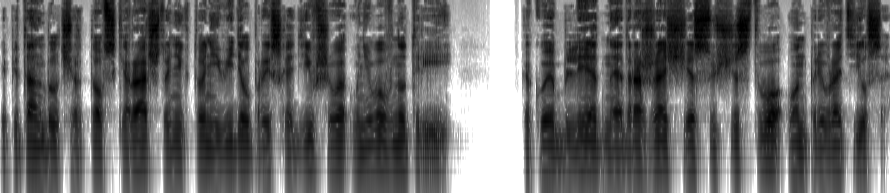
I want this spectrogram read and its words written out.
Капитан был чертовски рад, что никто не видел происходившего у него внутри какое бледное, дрожащее существо он превратился.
